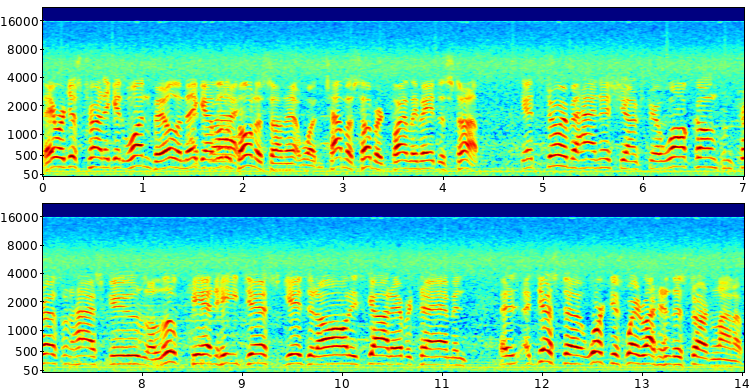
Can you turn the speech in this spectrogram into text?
They were just trying to get one, Bill, and they That's got a little bonus on that one. Thomas Hubbard finally made the stop. Good story behind this youngster. A walk-on from Tresman High School, a little kid. He just gives it all he's got every time, and uh, just uh, worked his way right into the starting lineup.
